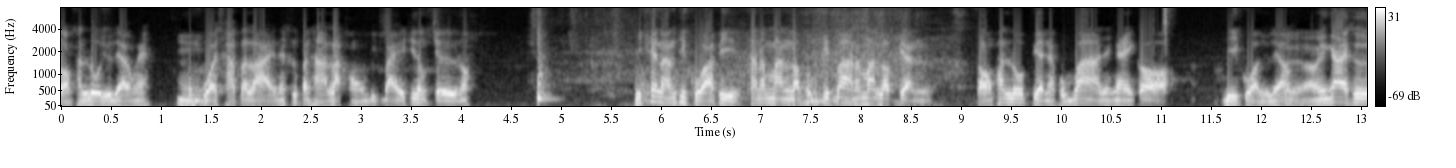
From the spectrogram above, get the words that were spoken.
สองพันโลอยู่แล้วไงอืผมกลัวชาร์จละลายนั่นคือปัญหาหลักของบิ๊กไบค์ที่ต้องเจอเนาะมีแค่นั้นที่กลัวพี่ ถ้าน้ำมันเราผมคิดว่าน้ำมันเราเปลี่ยนสองพันโลเปลี่ยนเนี่ยผมว่ายังไงก็ดีกว่าอยู่แล้วเออเอาง่ายๆคือ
